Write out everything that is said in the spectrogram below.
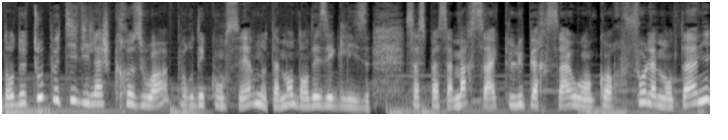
dans de tout petits villages creusois, pour des concerts, notamment dans des églises. Ça se passe à Marsac, Luper ou encore Faux la montagne,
